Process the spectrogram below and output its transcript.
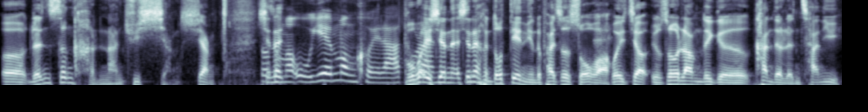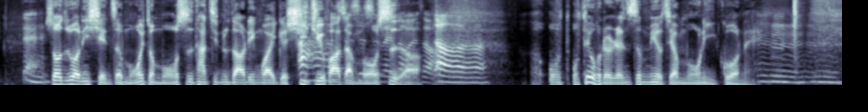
呃，人生很难去想象，什现在什么午夜梦回啦？不会，现在现在很多电影的拍摄手法会叫，有时候让那个看的人参与，对。说如果你选择某一种模式，它进入到另外一个戏剧发展模式哦。哦，呃呃我我对我的人生没有这样模拟过呢，嗯嗯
